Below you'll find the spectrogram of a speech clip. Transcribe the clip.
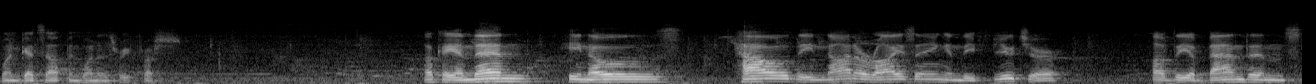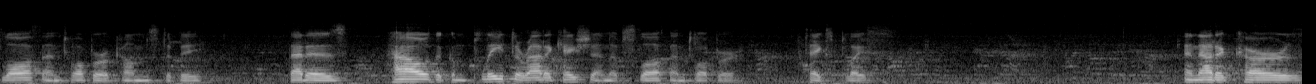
one gets up and one is refreshed. Okay, and then he knows how the non arising in the future of the abandoned sloth and torpor comes to be. That is, how the complete eradication of sloth and torpor takes place. And that occurs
